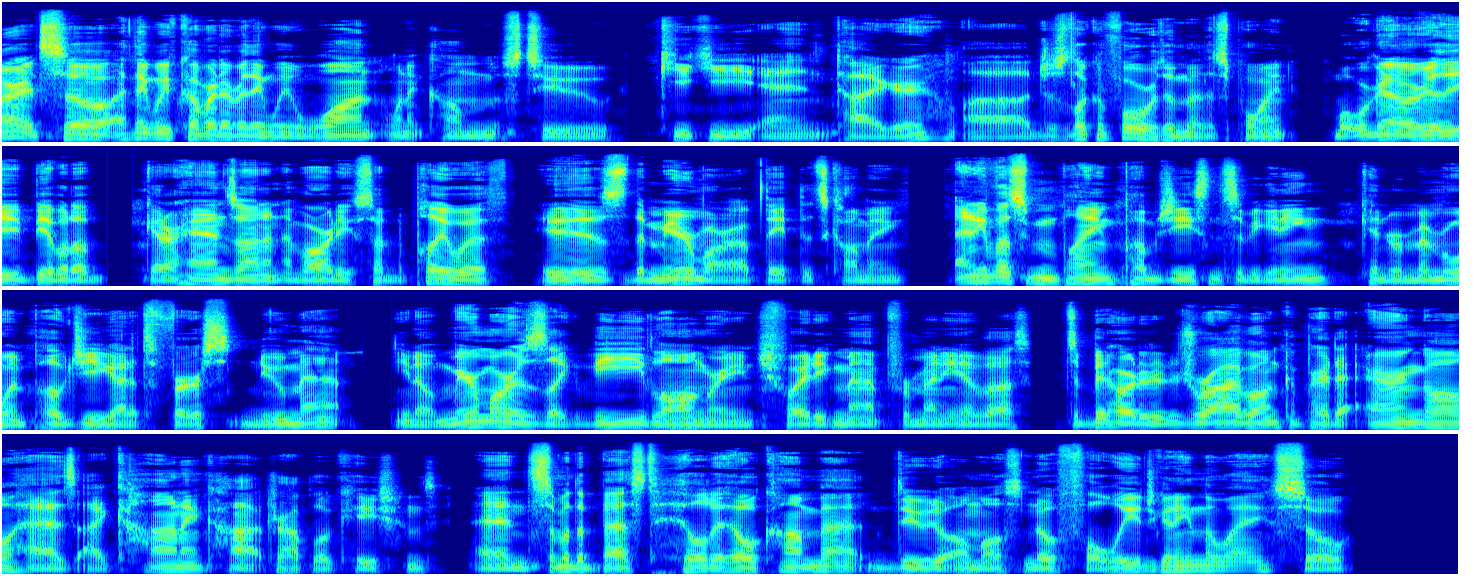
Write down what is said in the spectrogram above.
All right, so I think we've covered everything we want when it comes to Kiki and Tiger. Uh, just looking forward to them at this point. What we're going to really be able to get our hands on and have already started to play with is the Miramar update that's coming. Any of us who've been playing PUBG since the beginning can remember when PUBG got its first new map. You know, Miramar is like the long range fighting map for many of us. It's a bit harder to drive on compared to Erangel, has iconic hot drop locations, and some of the best hill to hill combat due to almost no foliage getting in the way. So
